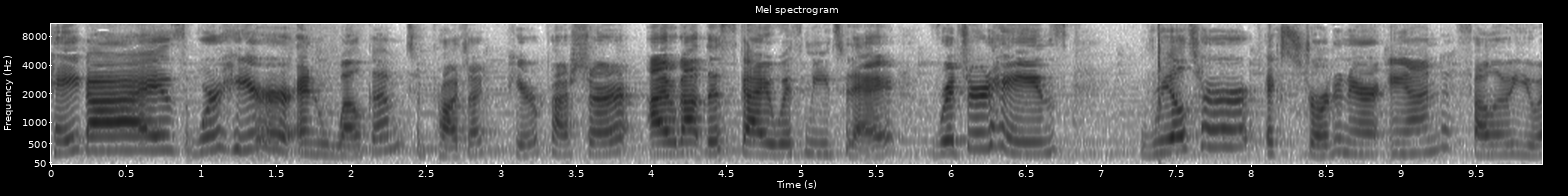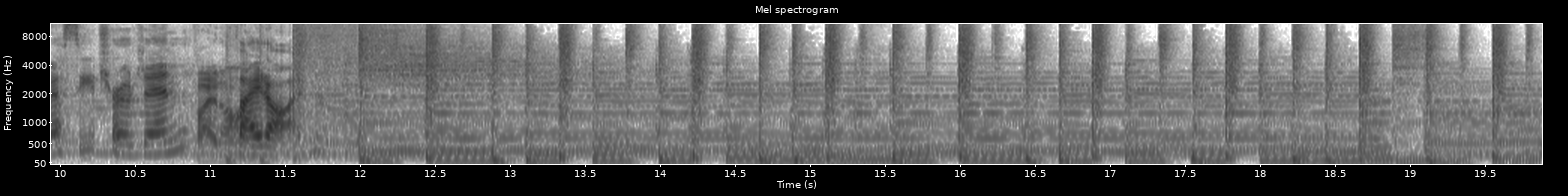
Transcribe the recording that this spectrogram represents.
Hey guys, we're here and welcome to Project Pier Pressure. I've got this guy with me today, Richard Haynes, realtor extraordinaire and fellow USC Trojan. Fight on. Fight on.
